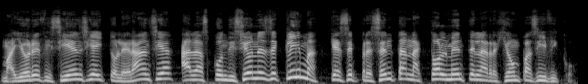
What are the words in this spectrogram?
mayor eficiencia y tolerancia a las condiciones de clima que se presentan actualmente en la región Pacífico.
